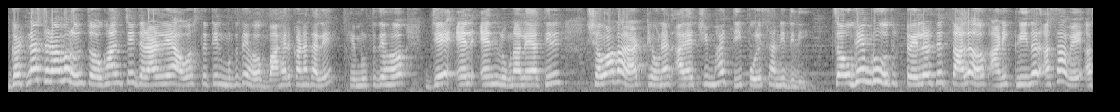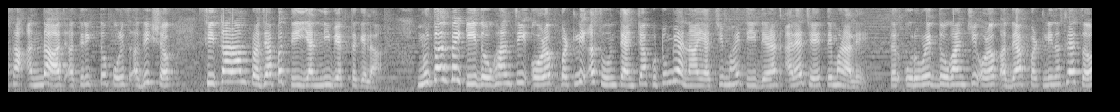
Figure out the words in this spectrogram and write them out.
घटनास्थळावरून चौघांचे जळालेल्या अवस्थेतील मृतदेह बाहेर काढण्यात आले. हे मृतदेह जे एल एन रुग्णालयातील शवागारात ठेवण्यात आल्याची माहिती पोलिसांनी दिली. चौघे मृत ट्रेलरचे चालक आणि क्लीनर असावे असा अंदाज अतिरिक्त पोलीस अधीक्षक सीताराम प्रजापती यांनी व्यक्त केला. मृतांपैकी दोघांची ओळख पटली असून त्यांच्या कुटुंबियांना याची माहिती देण्यात आल्याचे ते म्हणाले. तर उर्वरित दोघांची ओळख अद्याप पटली नसल्याचं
